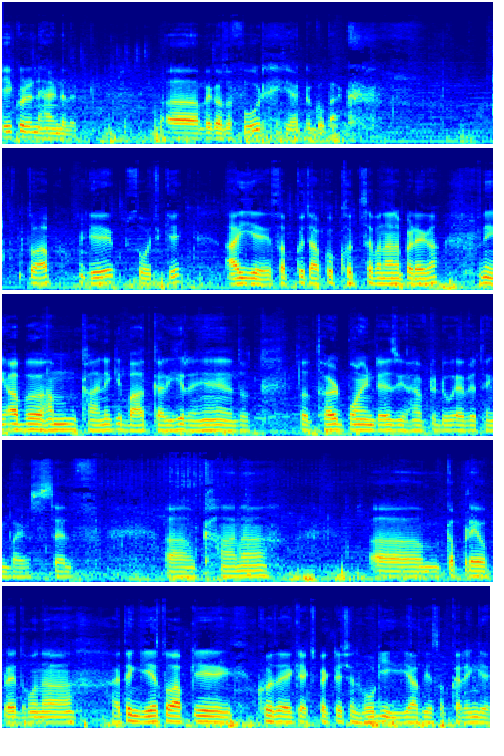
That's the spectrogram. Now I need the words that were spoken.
he couldn't handle it uh, because of food he had to go back तो आप ये सोच के आइए सब कुछ आपको खुद से बनाना पड़ेगा। नहीं अब हम खाने की बात कर ही रहे हैं। तो तो third point is you have to do everything by self खाना आ, कपड़े वपड़े धोना आई थिंक ये तो आपकी खुद एक एक्सपेक्टेशन होगी कि आप ये सब करेंगे।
